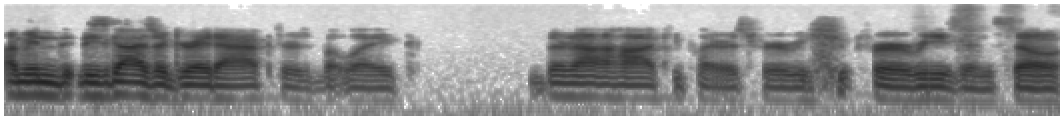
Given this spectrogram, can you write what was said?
I mean, these guys are great actors, but like, they're not hockey players for a re- for a reason. So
